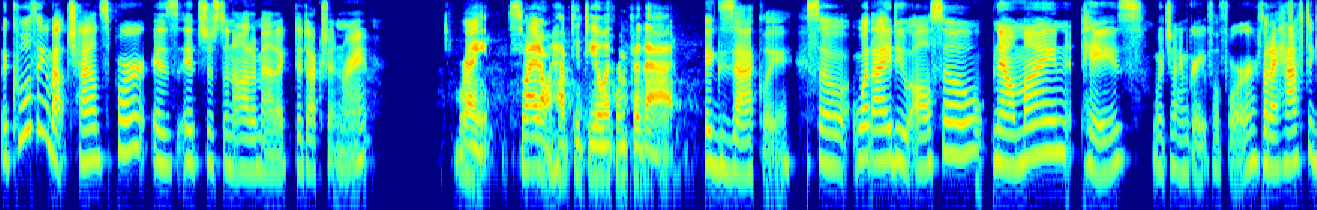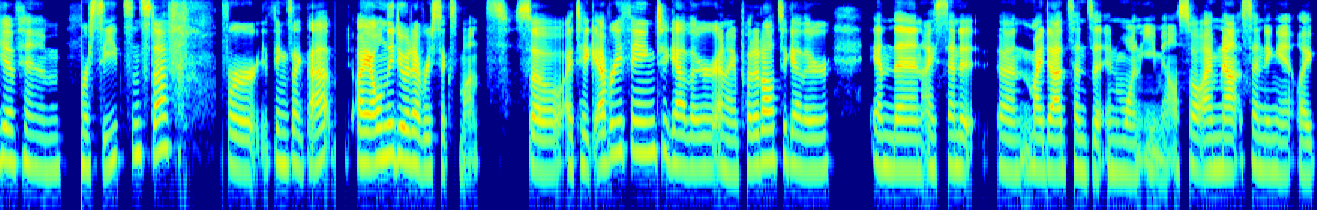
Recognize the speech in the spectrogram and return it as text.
The cool thing about child support is it's just an automatic deduction, right? Right. So I don't have to deal with him for that. Exactly. So, what I do also now, mine pays, which I'm grateful for, but I have to give him receipts and stuff for things like that. I only do it every six months. So, I take everything together and I put it all together and then I send it. My dad sends it in one email. So, I'm not sending it like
